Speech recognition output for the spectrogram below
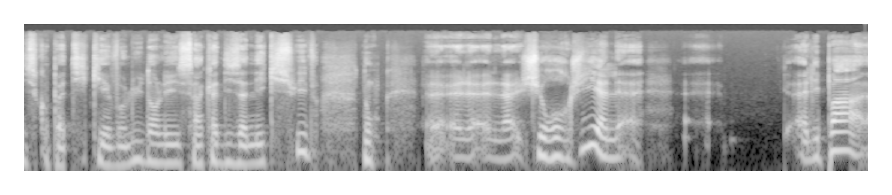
discopathie qui évolue dans les 5 à 10 années qui suivent. Donc, la chirurgie, elle elle n'est pas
